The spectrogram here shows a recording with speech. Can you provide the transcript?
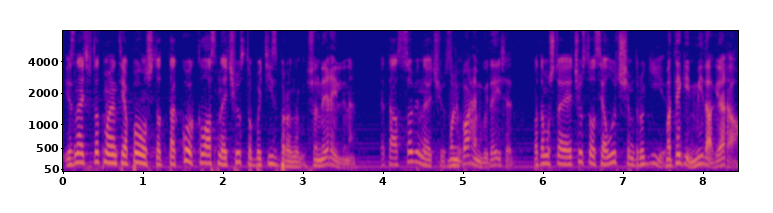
И знаете, в тот момент я понял, что такое классное чувство быть избранным. see on eriline . Это особенное ma чувство, olin parem kui teised . потому что я чувствовал себя лучше, чем другие. ma tegin midagi ära .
